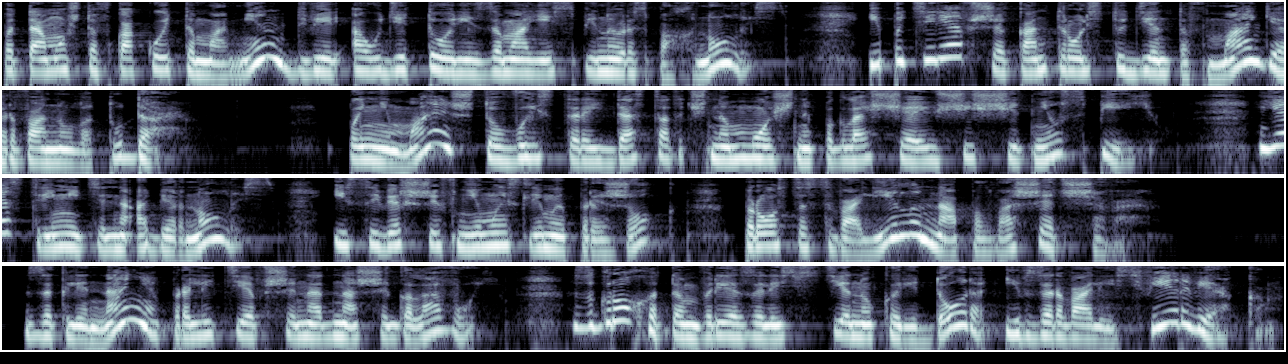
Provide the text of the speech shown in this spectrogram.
потому что в какой-то момент дверь аудитории за моей спиной распахнулась, и потерявшая контроль студентов магия рванула туда. Понимая, что выстроить достаточно мощный поглощающий щит не успею, я стремительно обернулась и, совершив немыслимый прыжок, просто свалила на пол вошедшего. Заклинания, пролетевшие над нашей головой, с грохотом врезались в стену коридора и взорвались фейерверком,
